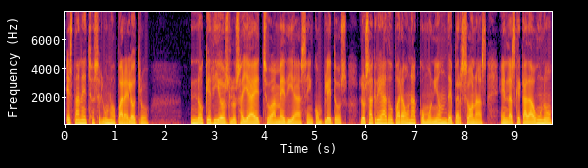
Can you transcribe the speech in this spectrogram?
están hechos el uno para el otro. No que Dios los haya hecho a medias e incompletos, los ha creado para una comunión de personas en las que cada uno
